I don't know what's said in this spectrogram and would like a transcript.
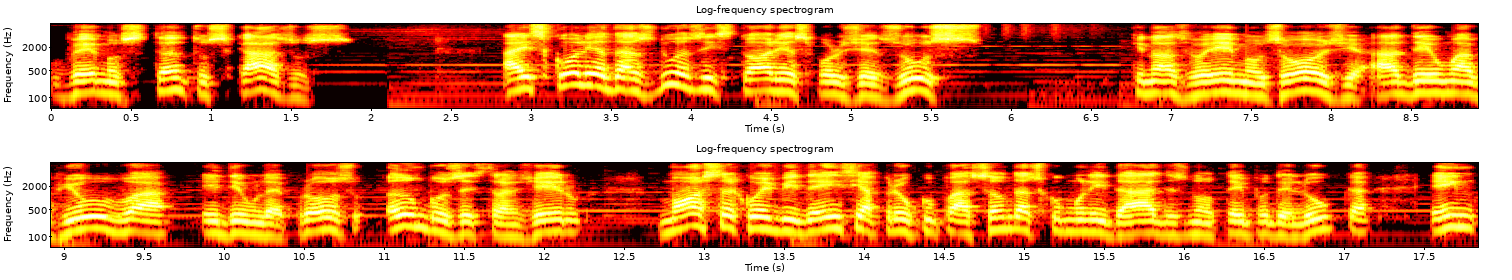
vemos tantos casos? A escolha das duas histórias por Jesus, que nós vemos hoje, a de uma viúva e de um leproso, ambos estrangeiros, mostra com evidência a preocupação das comunidades no tempo de Lucas em,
